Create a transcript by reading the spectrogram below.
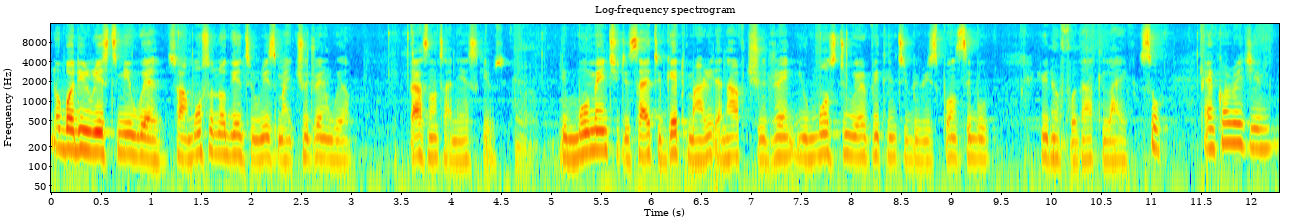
nobody raised me well, so I'm also not going to raise my children well. That's not an excuse. The moment you decide to get married and have children, you must do everything to be responsible, you know, for that life. So encourage him,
